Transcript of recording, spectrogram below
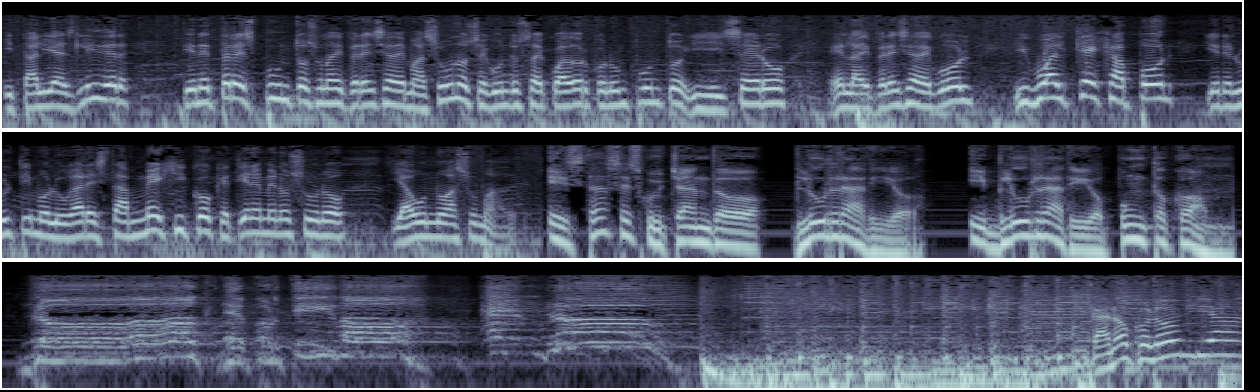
Italia es líder, tiene 3 puntos, una diferencia de más 1. Segundo está Ecuador con un punto y 0 en la diferencia de gol, igual que Japón. Y en el último lugar está México que tiene menos 1 y aún no ha sumado. Estás escuchando Blue Radio y bluradio.com. Blog Deportivo en Blue. Ganó Colombia,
